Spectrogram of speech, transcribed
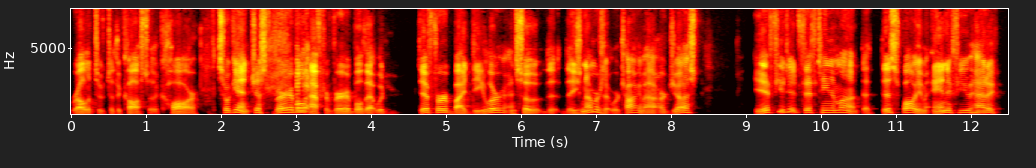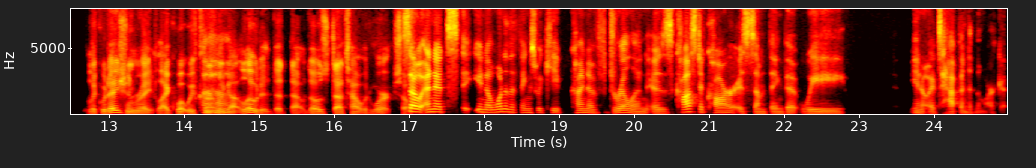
relative to the cost of the car. So again just variable after variable that would differ by dealer. And so the, these numbers that we're talking about are just if you did 15 a month at this volume and if you had a liquidation rate like what we've currently Uh-huh. got loaded that, that those that's how it would work so, So, and it's eh, you know one of the things we keep kind of drilling is cost of car is something that we, you know, it's happened in the market.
